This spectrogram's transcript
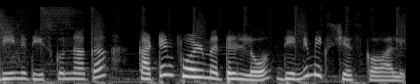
దీన్ని తీసుకున్నాక కట్ అండ్ ఫోల్డ్ మెథడ్లో దీన్ని మిక్స్ చేసుకోవాలి.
